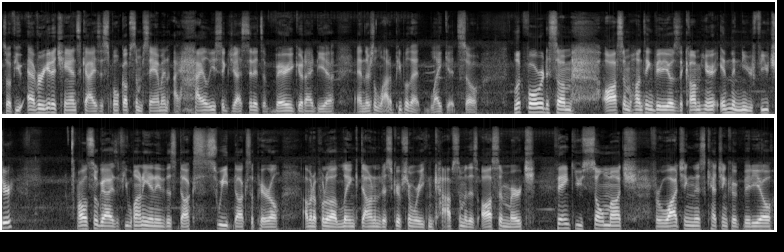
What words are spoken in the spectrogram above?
So if you ever get a chance, guys, to smoke up some salmon, I highly suggest it. It's a very good idea, and there's a lot of people that like it. So look forward to some awesome hunting videos to come here in the near future. Also, guys, if you want any of this DUX, Sweet DUX apparel, I'm going to put a link down in the description where you can cop some of this awesome merch. Thank you so much for watching this catch and cook video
